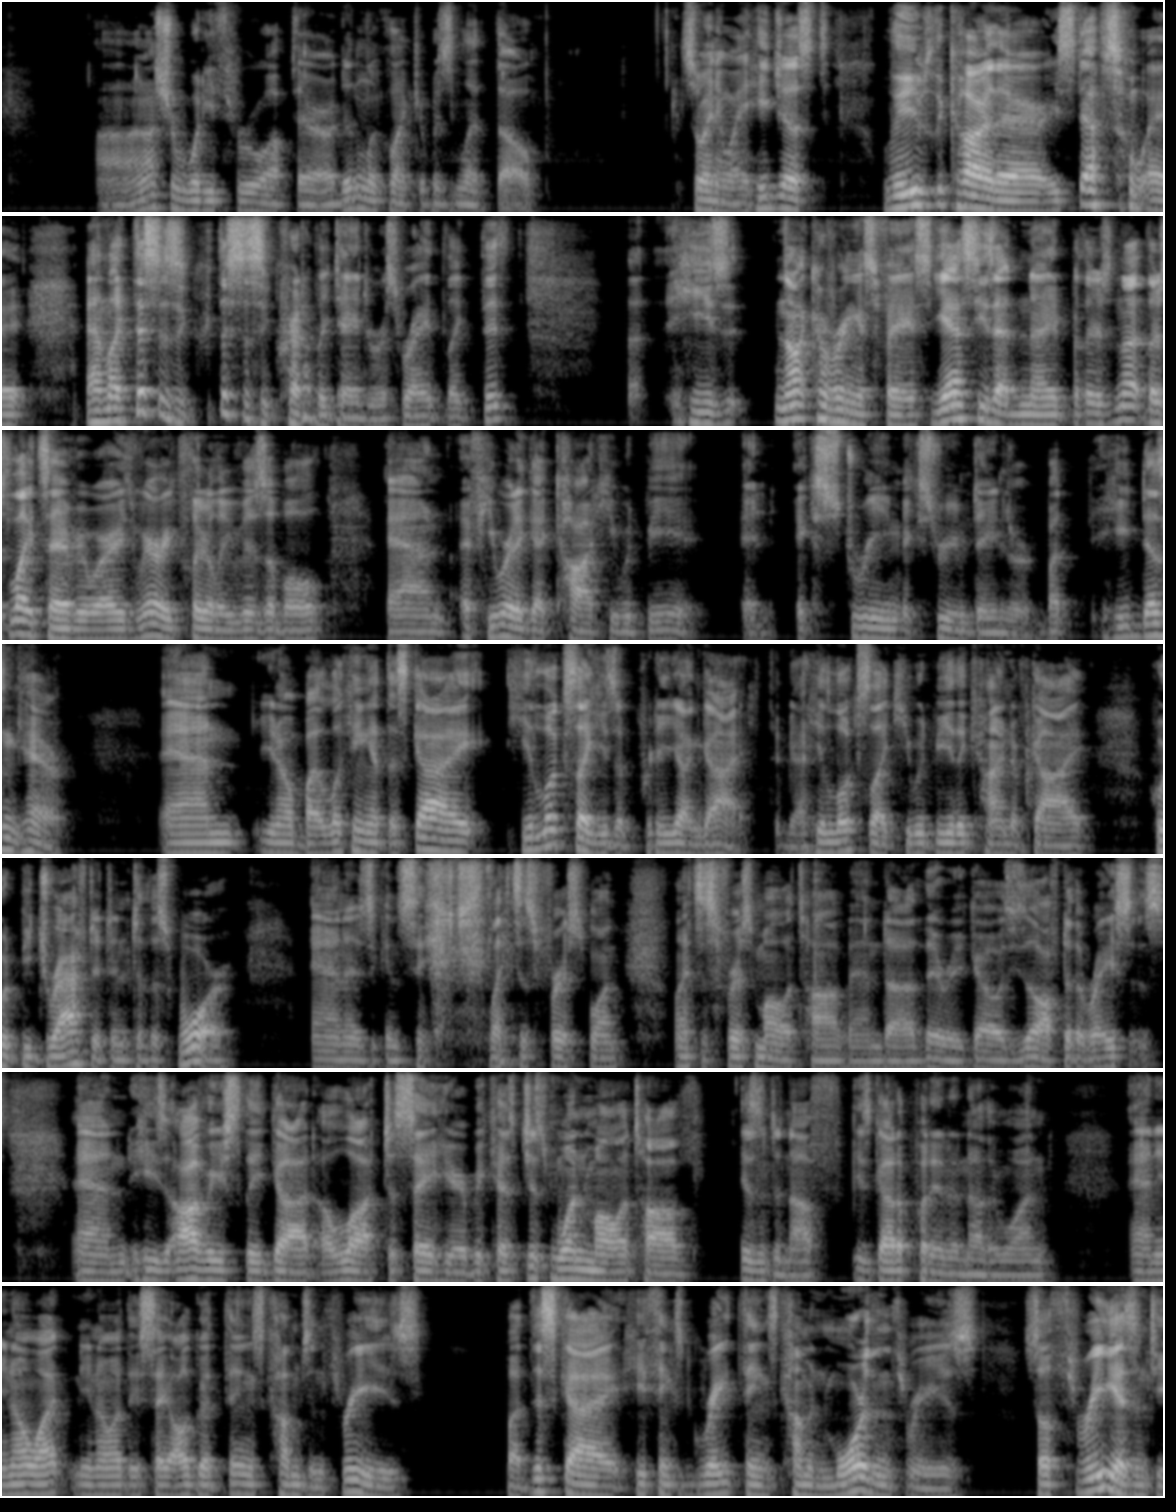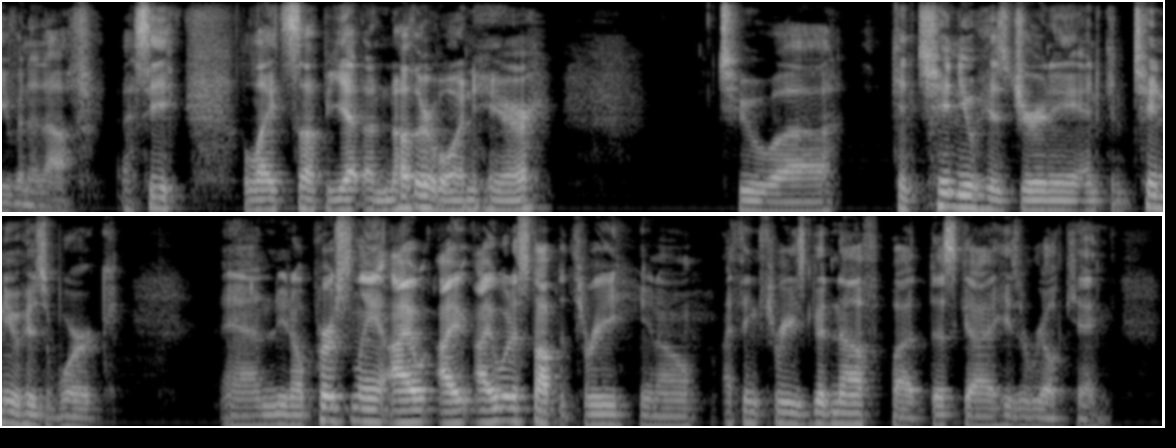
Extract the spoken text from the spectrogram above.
Uh, I'm not sure what he threw up there. It didn't look like it was lit though. So anyway, he just leaves the car there. He steps away, and like this is this is incredibly dangerous, right? Like this, uh, he's not covering his face. Yes, he's at night, but there's not there's lights everywhere. He's very clearly visible, and if he were to get caught, he would be in extreme extreme danger. But he doesn't care. And, you know, by looking at this guy, he looks like he's a pretty young guy. He looks like he would be the kind of guy who would be drafted into this war. And as you can see, just lights his first one, lights his first Molotov, and uh, there he goes. He's off to the races. And he's obviously got a lot to say here because just one Molotov isn't enough. He's got to put in another one. And you know what? You know what they say all good things comes in threes. But this guy, he thinks great things come in more than threes. So three isn't even enough as he lights up yet another one here to uh, continue his journey and continue his work. And you know, personally, I I, I would have stopped at three. You know, I think three is good enough, but this guy, he's a real king,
